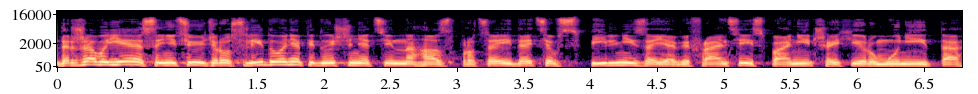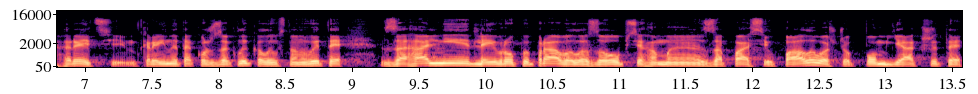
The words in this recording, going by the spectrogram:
Держави ЄС ініціюють розслідування підвищення цін на газ. Про це йдеться в спільній заяві Франції, Іспанії, Чехії, Румунії та Греції. Країни також закликали встановити загальні для Європи правила за обсягами запасів палива, щоб пом'якшити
